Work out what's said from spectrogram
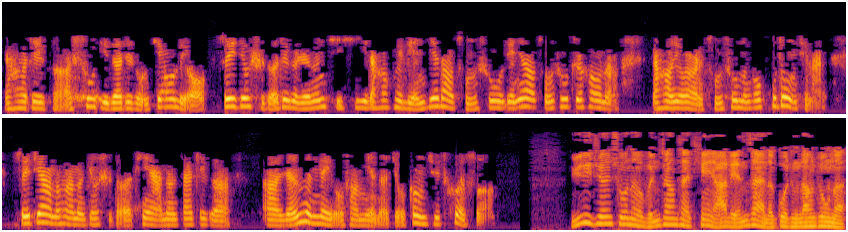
然后这个书籍的这种交流，所以就使得这个人文气息，然后会连接到丛书，连接到丛书之后呢，然后又让丛书能够互动起来。所以这样的话呢，就使得天涯呢，在这个呃人文内容方面呢，就更具特色。于丽娟说呢，文章在天涯连载的过程当中呢。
